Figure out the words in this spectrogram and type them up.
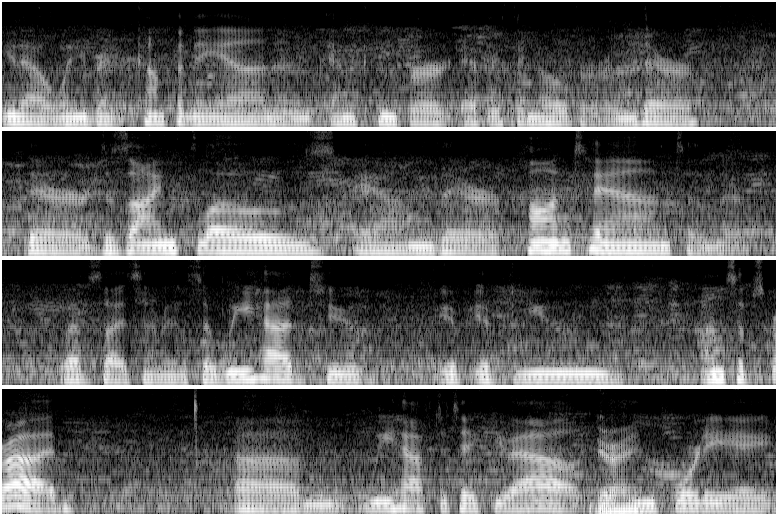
you know, when you bring a company in and, and convert everything over and their, their design flows and their content and their websites and everything. So we had to, if, if you unsubscribe, um, we have to take you out You're right. within 48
